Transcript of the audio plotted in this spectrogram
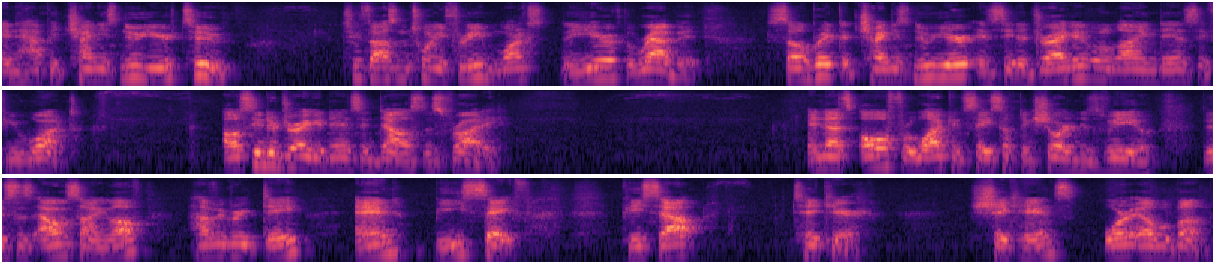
and Happy Chinese New Year too. 2023 marks the year of the rabbit. Celebrate the Chinese New Year and see the dragon or lion dance if you want. I'll see the dragon dance in Dallas this Friday. And that's all for what I can say something short in this video. This is Allen signing off. Have a great day and be safe. Peace out. Take care. Shake hands or elbow bump.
